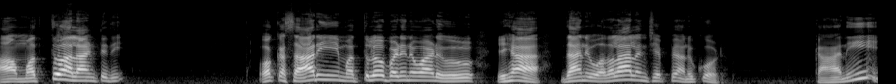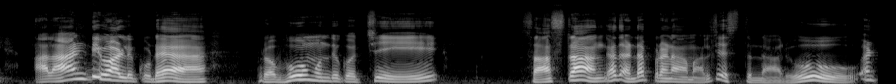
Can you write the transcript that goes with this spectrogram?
ఆ మత్తు అలాంటిది. ఒక్కసారి ఈ మత్తులో పడినవాడు ఇహ దాన్ని వదలాలని చెప్పి అనుకోడు. కానీ అలాంటి వాళ్ళు కూడా ప్రభువు ముందుకొచ్చి సాష్టాంగ దండ ప్రణామాలు చేస్తున్నారు అంట.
